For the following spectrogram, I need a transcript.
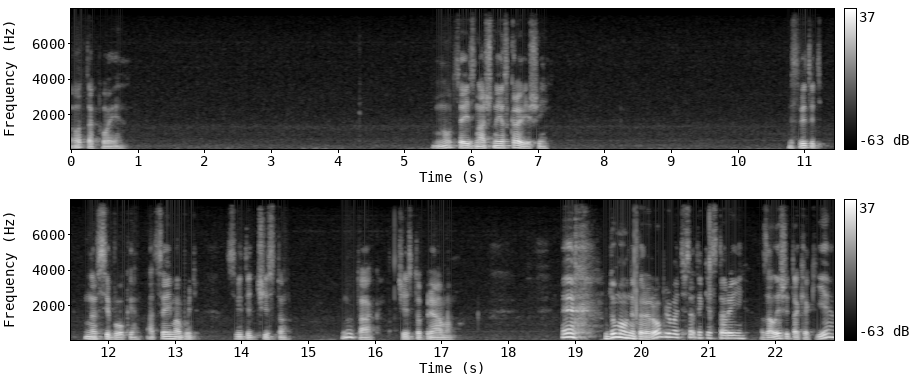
От такое. Ну, цей значно яскравіший. І Світить на всі боки. А цей, мабуть, світить чисто. Ну так, чисто прямо. Ех, думав не перероблювати все-таки старий, залишить так, як є.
